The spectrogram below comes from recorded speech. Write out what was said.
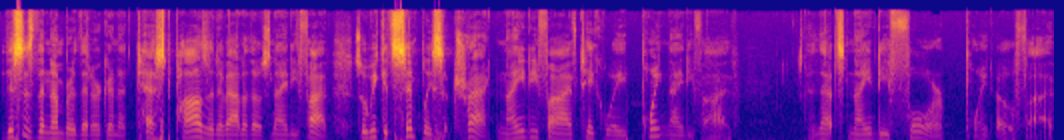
this is the number that are going to test positive out of those 95. So we could simply subtract 95, take away 0.95, and that's 94.05.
